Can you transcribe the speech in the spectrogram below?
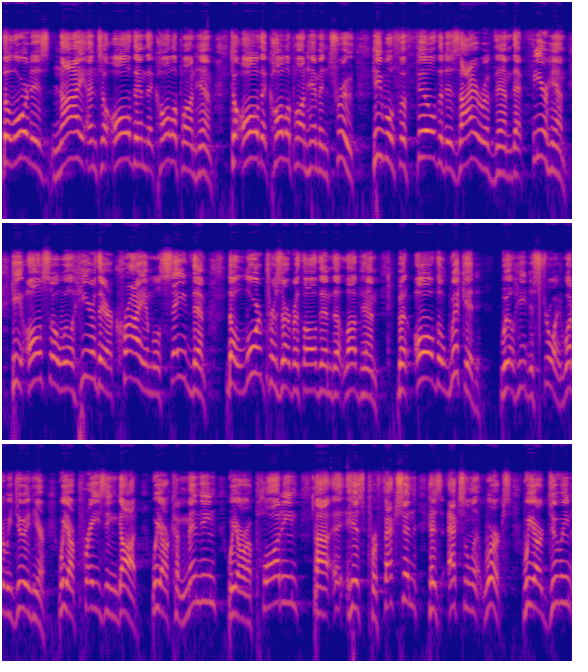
The Lord is nigh unto all them that call upon him, to all that call upon him in truth. He will fulfill the desire of them that fear him. He also will hear their cry and will save them. The Lord preserveth all them that love him, but all the wicked will he destroy. What are we doing here? We are praising God. We are commending, we are applauding uh, his perfection, his excellent works. We are doing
